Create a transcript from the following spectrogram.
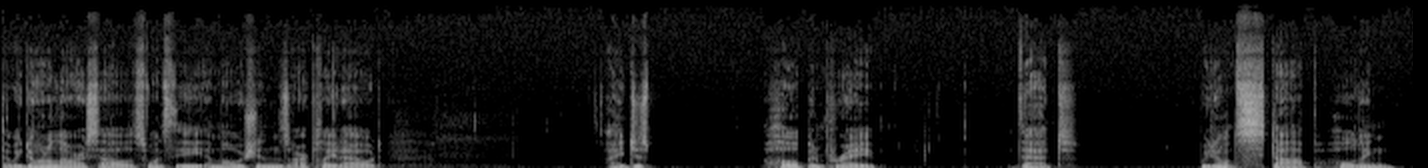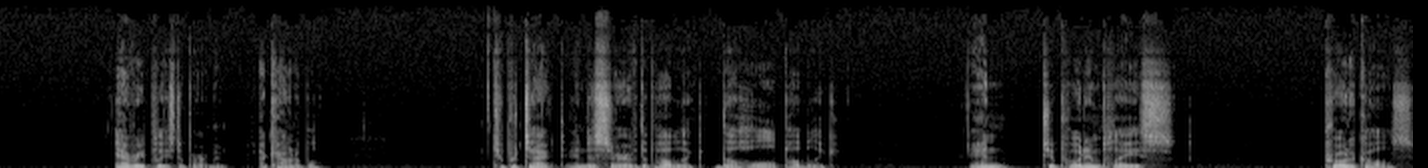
that we don't allow ourselves, once the emotions are played out, I just hope and pray that we don't stop holding every police department accountable to protect and to serve the public, the whole public, and to put in place protocols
